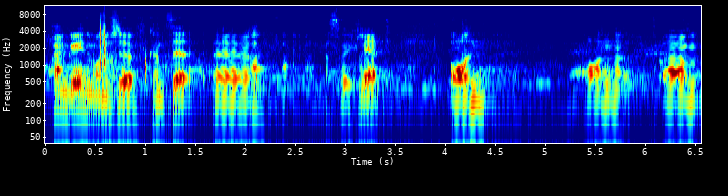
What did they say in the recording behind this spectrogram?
Рабхайм Грейнеман уже в конце э, своих лет, он, он эм,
